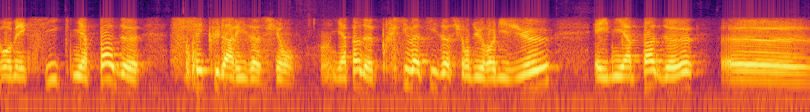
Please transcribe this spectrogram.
au Mexique, il n'y a pas de sécularisation, il n'y a pas de privatisation du religieux, et il n'y a pas de euh,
